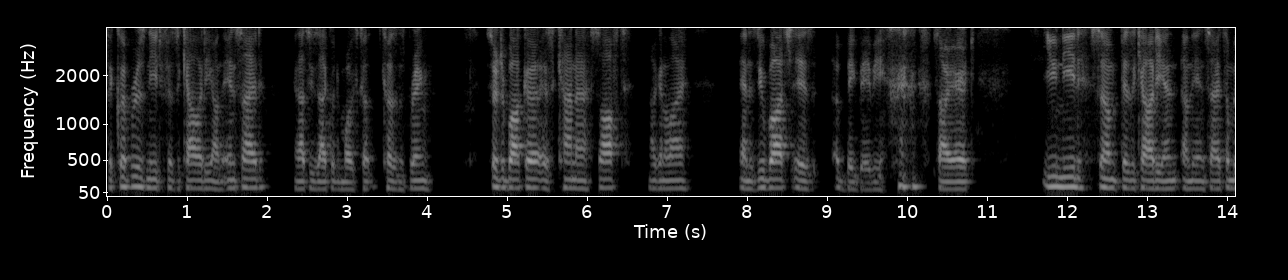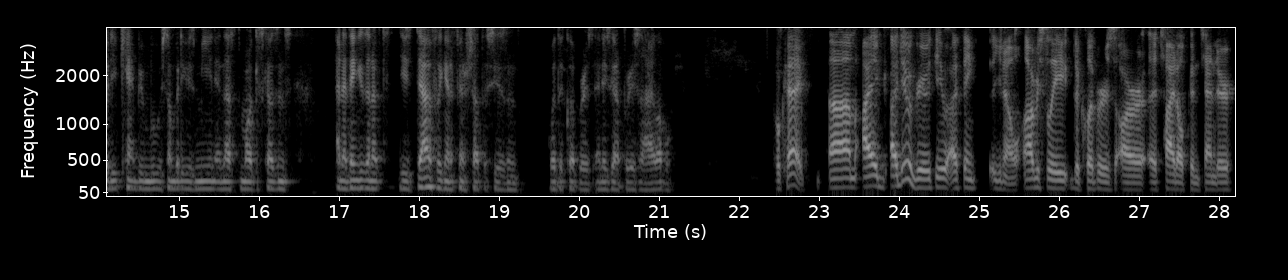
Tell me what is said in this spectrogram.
The Clippers need physicality on the inside, and that's exactly what DeMarcus Cousins bring. Serge Ibaka is kind of soft, not gonna lie, and Zubac is a big baby. Sorry, Eric. You need some physicality on, on the inside. Somebody who can't be moved, somebody who's mean, and that's DeMarcus Cousins. And I think he's gonna he's definitely gonna finish out the season with the Clippers, and he's gonna produce a high level. Okay, um, I I do agree with you. I think you know obviously the Clippers are a title contender.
